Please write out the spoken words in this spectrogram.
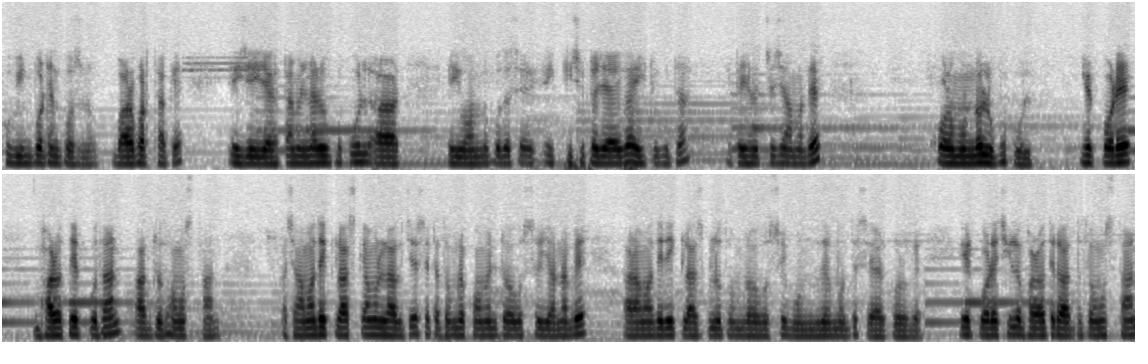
খুব ইম্পর্ট্যান্ট প্রশ্ন, বারবার থাকে। এই যে, এই জায়গা তামিলনাড়ু উপকূল আর এই অন্ধ্রপ্রদেশের এই কিছুটা জায়গা, এইটুকুটা, এটাই হচ্ছে যে আমাদের করমণ্ডল উপকূল। এরপরে ভারতের প্রধান আর্দ্রতম স্থান। আচ্ছা আমাদের ক্লাস কেমন লাগছে সেটা তোমরা কমেন্টে অবশ্যই জানাবে আর আমাদের এই ক্লাসগুলো তোমরা অবশ্যই বন্ধুদের মধ্যে শেয়ার করবে। এরপরে ছিল ভারতের আর্দ্রতম স্থান,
